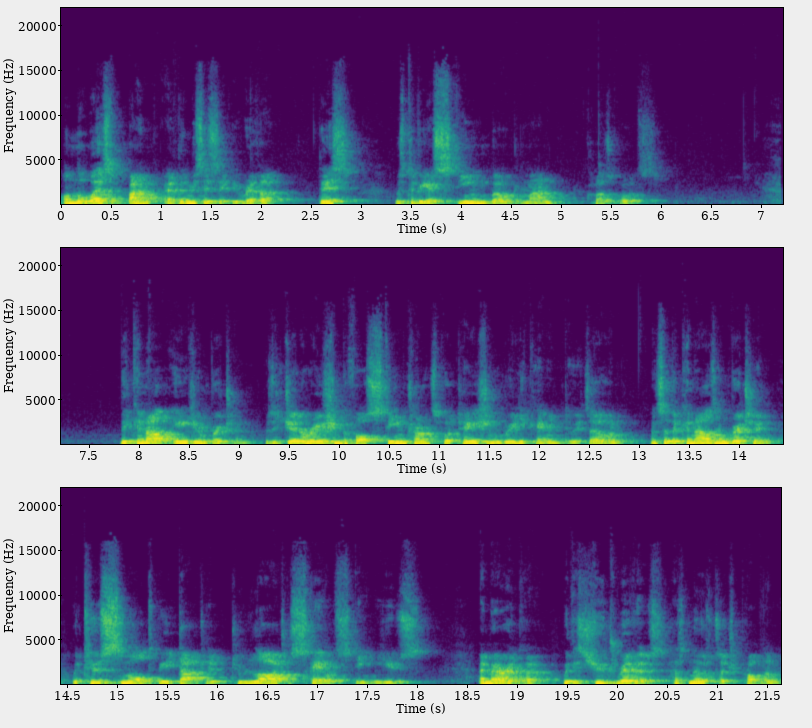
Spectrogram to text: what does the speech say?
on the west bank of the Mississippi River. This was to be a steamboat man. The canal age in Britain was a generation before steam transportation really came into its own, and so the canals in Britain were too small to be adapted to large scale steam use. America, with its huge rivers, has no such problem.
